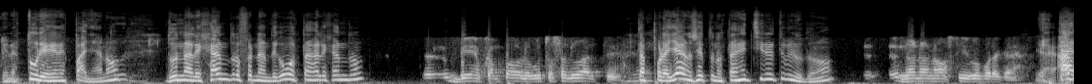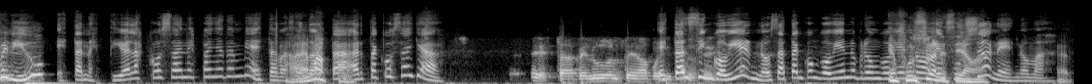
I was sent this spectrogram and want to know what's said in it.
en Asturias, en España, ¿no? Don Alejandro Fernández, ¿cómo estás Alejandro? Bien, Juan Pablo, gusto saludarte. Estás por allá, ¿no es cierto? No estás en China en este minuto, ¿no? No, no, no, sigo por acá. ¿Has venido? Están activas las cosas en España también, está pasando harta, harta, cosa ya. Está peludo el tema político. Están sin gobierno, o sea, están con gobierno, pero un gobierno en funciones, en funciones nomás. Claro.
